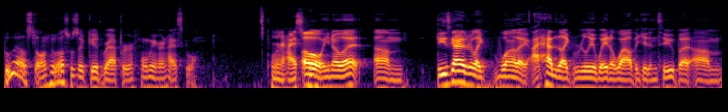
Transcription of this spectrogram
who else, Dolan? Who else was a good rapper when we were in high school? When we were in high school. Oh, you know what? Um, these guys are like one of like I had to like really wait a while to get into, but um,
